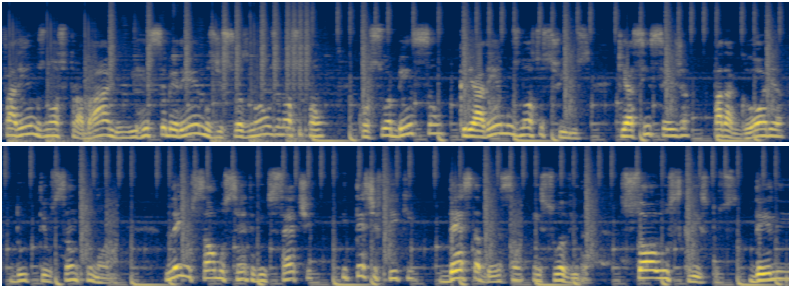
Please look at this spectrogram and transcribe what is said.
faremos nosso trabalho e receberemos de suas mãos o nosso pão. Com sua bênção, criaremos nossos filhos. Que assim seja, para a glória do teu santo nome. Leia o Salmo 127 e testifique desta bênção em sua vida. Solos Cristos, dele,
